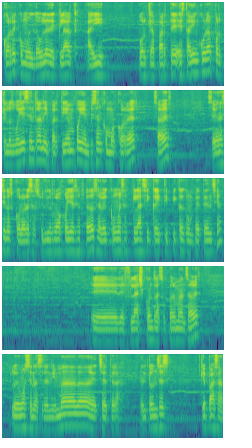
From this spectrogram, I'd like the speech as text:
Corre como el doble de Clark ahí. Porque aparte está bien cura porque los güeyes entran hipertiempo y empiezan como a correr, ¿sabes? Se ven así los colores azul y rojo y ese pedo se ve como esa clásica y típica competencia eh, de Flash contra Superman, ¿sabes? Lo vemos en la serie animada, etcétera. Entonces, ¿qué pasa?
